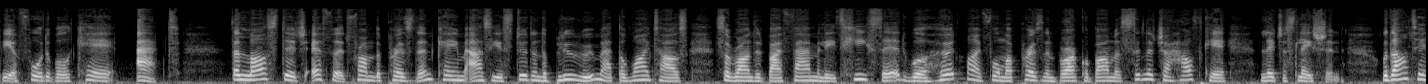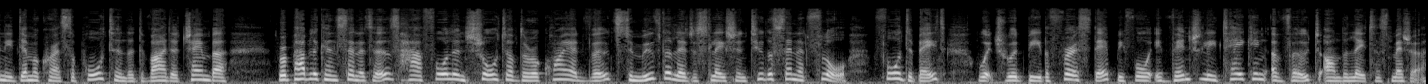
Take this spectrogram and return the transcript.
the Affordable Care Act. The last-ditch effort from the president came as he stood in the Blue Room at the White House, surrounded by families he said were hurt by former President Barack Obama's signature health care legislation. Without any Democrat support in the divided chamber, Republican senators have fallen short of the required votes to move the legislation to the Senate floor for debate, which would be the first step before eventually taking a vote on the latest measure.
